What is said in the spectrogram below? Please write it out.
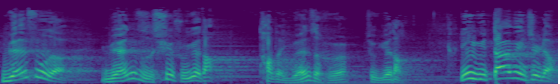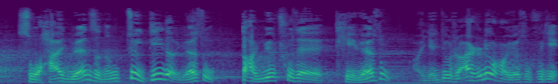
元素的原子序数越大，它的原子核就越大。由于单位质量所含原子能最低的元素大约处在铁元素啊，也就是二十六号元素附近。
